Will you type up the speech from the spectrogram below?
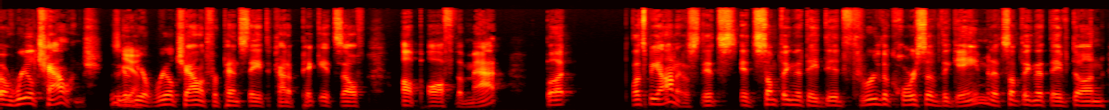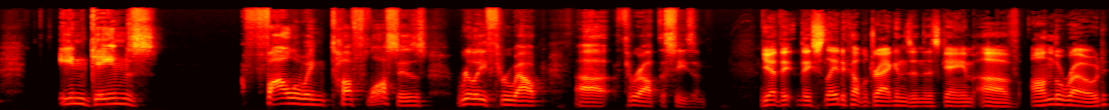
a real challenge. This is going to Yeah. be a real challenge for Penn State to kind of pick itself up off the mat. But let's be honest, it's it's something that they did through the course of the game, and it's something that they've done in games following tough losses, really throughout uh, throughout the season. Yeah, they they slayed a couple dragons in this game of on the road,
